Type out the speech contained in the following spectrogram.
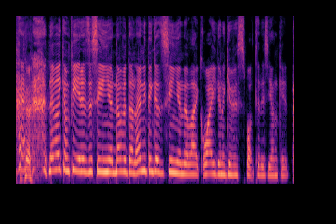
never competed as a senior, never done anything as a senior, and they're like, "Why are you gonna give a spot to this young kid?"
